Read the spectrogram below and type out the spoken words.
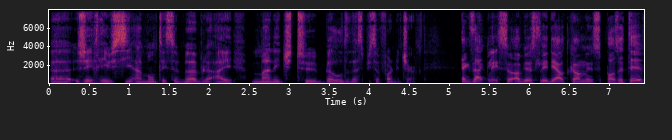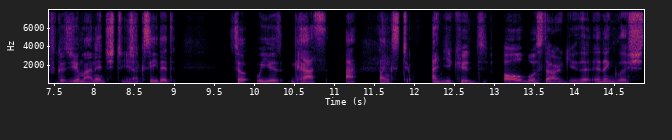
uh, j'ai réussi à monter ce meuble. I managed to build this piece of furniture. Exactly. So obviously the outcome is positive because you managed, you Yeah. succeeded. So we use grâce à, thanks to. And you could almost argue that in English,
